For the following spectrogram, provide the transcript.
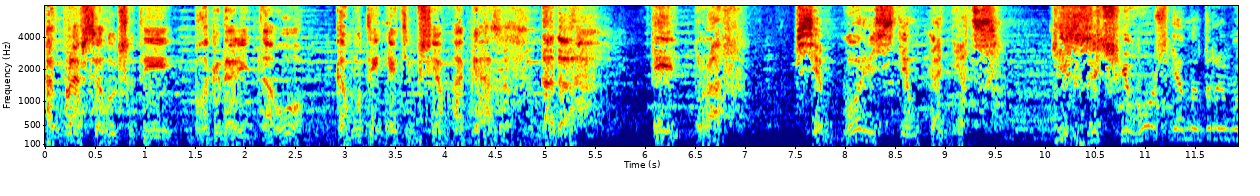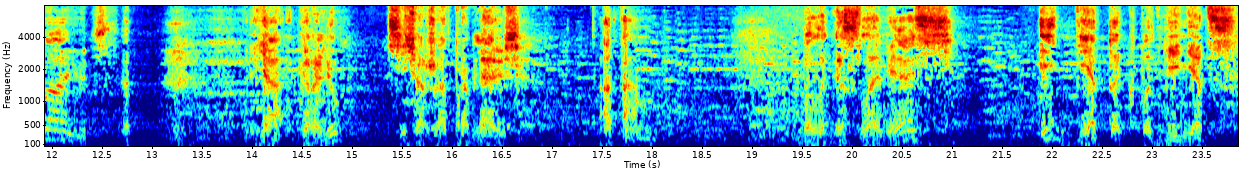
Отправься лучше ты благодарить того, кому ты этим всем обязан. Да-да, ты прав. Всем горестям конец. Из-за чего ж я надрываюсь? Я к королю сейчас же отправляюсь. А там, благословясь, и деток под венец.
